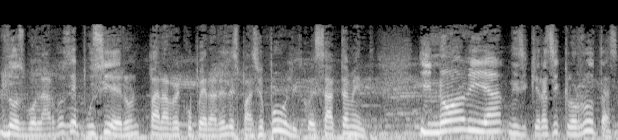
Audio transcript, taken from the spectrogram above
los volardos se pusieron para recuperar el espacio público, exactamente. Y no había ni siquiera ciclorrutas.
